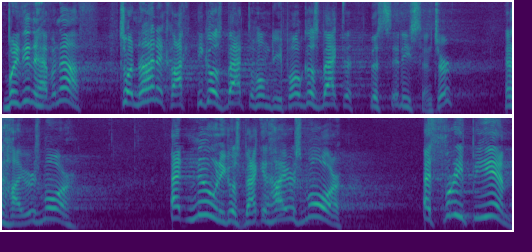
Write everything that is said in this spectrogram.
But he didn't have enough. So at nine o'clock, he goes back to Home Depot, goes back to the city center, and hires more. At noon, he goes back and hires more. At 3 p.m.,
